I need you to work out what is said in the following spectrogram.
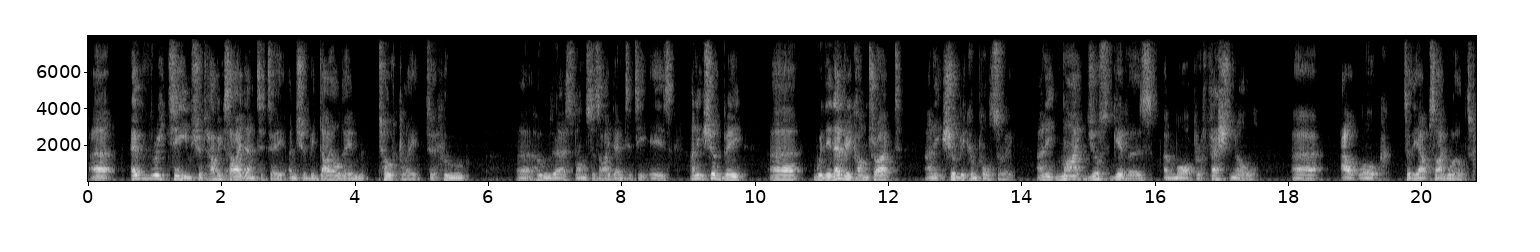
Uh, every team should have its identity and should be dialed in totally to who uh, who their sponsor's identity is, and it should be uh, within every contract, and it should be compulsory, and it might just give us a more professional uh, outlook to the outside world.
